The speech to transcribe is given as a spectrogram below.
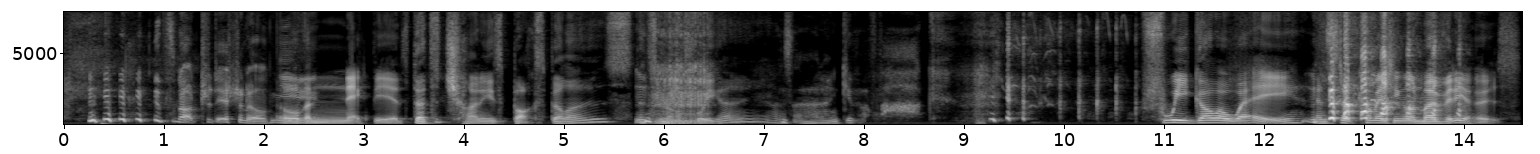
it's not traditional. All the neckbeards. That's a Chinese box bellows. That's not a fuigo. I was like, I don't give a fuck. Fuego away and stop commenting on my videos.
